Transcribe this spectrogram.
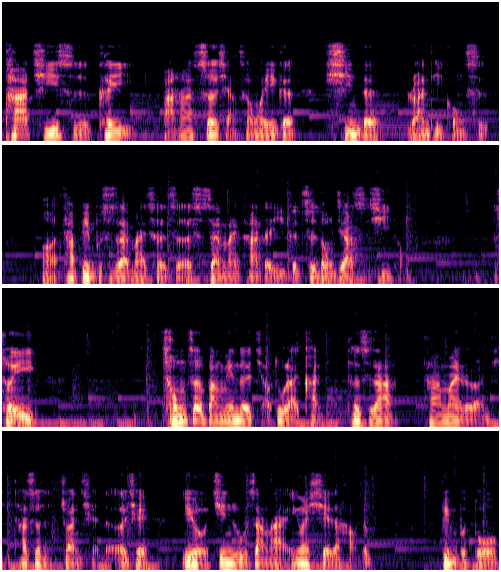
它其实可以把它设想成为一个新的软体公司啊。它并不是在卖车子，而是在卖它的一个自动驾驶系统。所以从这方面的角度来看，特斯拉它卖的软体它是很赚钱的，而且又有进入障碍，因为写的好的。并不多，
